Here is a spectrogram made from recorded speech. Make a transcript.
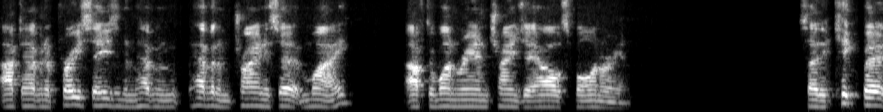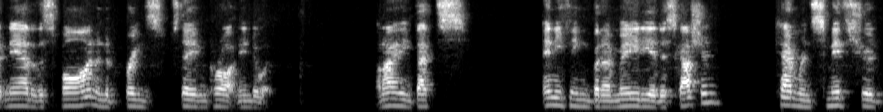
after having a preseason and having having them train a certain way, after one round change their whole spine around? So to kick Burton out of the spine and it brings Stephen Crichton into it. I don't think that's anything but a media discussion. Cameron Smith should,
